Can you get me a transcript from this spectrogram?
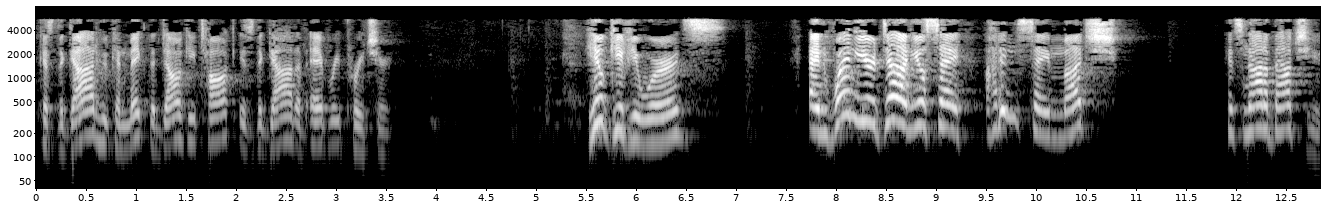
Because the God who can make the donkey talk is the God of every preacher. He'll give you words. And when you're done, you'll say, I didn't say much. It's not about you.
